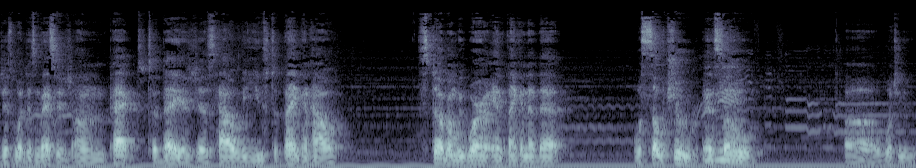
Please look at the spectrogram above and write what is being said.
just what this message unpacked today is just how we used to think and how stubborn we were in thinking that that was so true. And so, uh, what you,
